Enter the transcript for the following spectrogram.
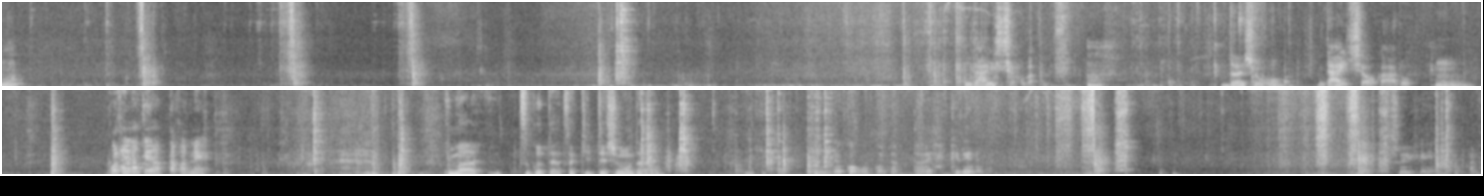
ん？大小が大小？大小がある。うん。これだけやったかね。今作ったやつは切ってしもうたよどこぼこだったら切れる。水平にとかね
